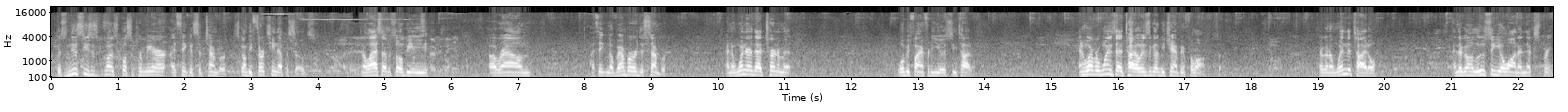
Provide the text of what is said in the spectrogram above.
Because the new season is supposed to premiere, I think, in September. It's going to be 13 episodes. And the last episode will be around, I think, November or December. And the winner of that tournament will be fighting for the UFC title. And whoever wins that title isn't going to be champion for long. So they're going to win the title and they're going to lose to Joanna next spring.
